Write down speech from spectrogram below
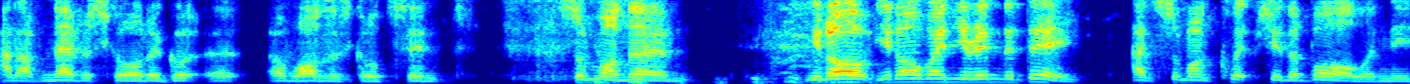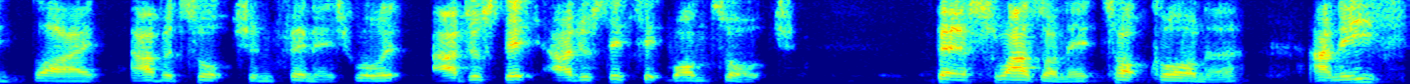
and I've never scored a good a, a one as good since. Someone, um, you know, you know when you're in the D and someone clips you the ball and you like have a touch and finish. Well, it, I just hit, I just hit it one touch, bit of swaz on it, top corner, and he's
